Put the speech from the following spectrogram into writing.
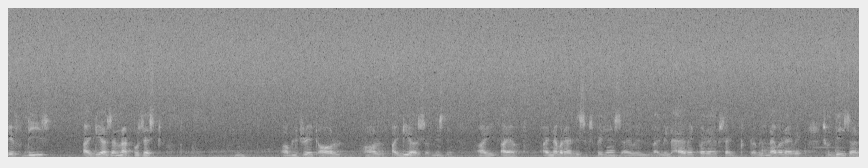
If these ideas are not possessed, obliterate all all ideas of this thing. I I have I never had this experience. I will I will have it perhaps. I, I will never have it. So these are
